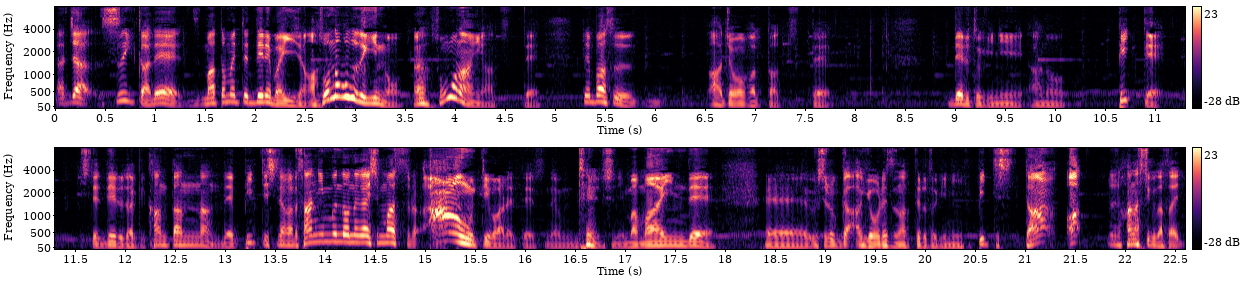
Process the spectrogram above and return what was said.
あじゃあ、スイカでまとめて出ればいいじゃん。あ、そんなことできんの？え、そうなんや。つって。で、バス、あ、じゃあ分かった。つって。出るときに、あの、ピッて、して出るだけ簡単なんで、ピッてしながら3人分でお願いしますって言ったら、あーんって言われてですね、運転手に、まあ満員で、えー、後ろが行列になってる時に、ピッてし、だんあ話してください。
